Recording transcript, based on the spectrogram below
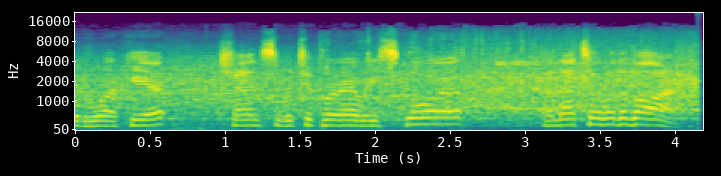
Good work here. Chance of a Tipperary score. And that's over the bar.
